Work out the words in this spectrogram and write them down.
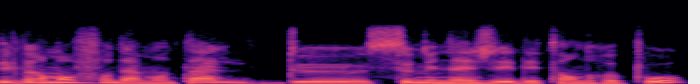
vraiment fondamental de se ménager des temps de repos.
